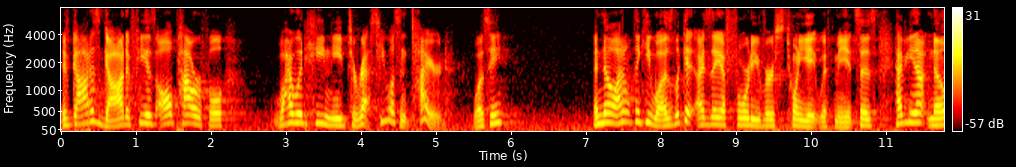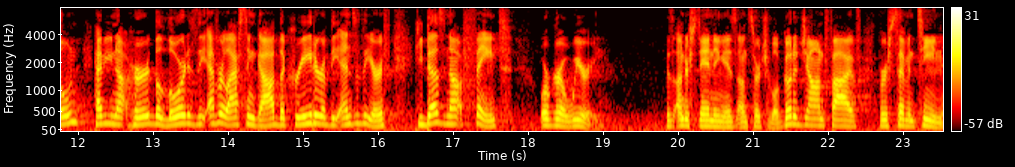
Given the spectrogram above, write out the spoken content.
If God is God, if He is all powerful, why would He need to rest? He wasn't tired, was He? And no, I don't think he was. Look at Isaiah 40, verse 28 with me. It says, Have you not known? Have you not heard? The Lord is the everlasting God, the creator of the ends of the earth. He does not faint or grow weary. His understanding is unsearchable. Go to John 5, verse 17.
